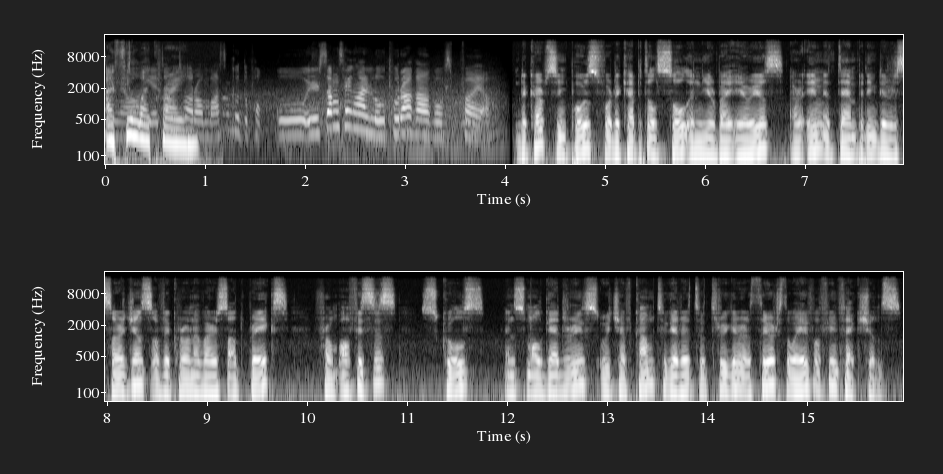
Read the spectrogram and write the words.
I feel like crying. 마스크도 벗고 일상생활로 돌아가고 싶어요. The curbs imposed for the capital Seoul and nearby areas are aimed at dampening the resurgence of the coronavirus outbreaks from offices, schools, and small gatherings which have come together to trigger a third wave of infections.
